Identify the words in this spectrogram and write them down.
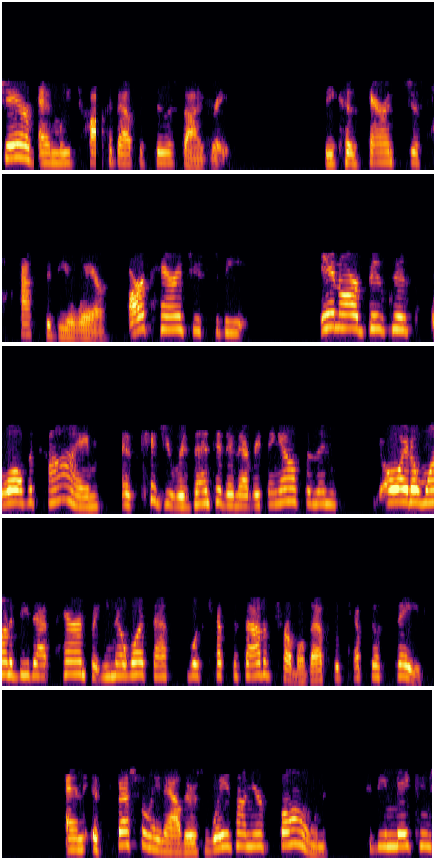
share and we talk about the suicide rates because parents just have to be aware. Our parents used to be in our business all the time. As kids, you resented and everything else. And then, oh, I don't want to be that parent. But you know what? That's what kept us out of trouble. That's what kept us safe. And especially now, there's ways on your phone to be making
